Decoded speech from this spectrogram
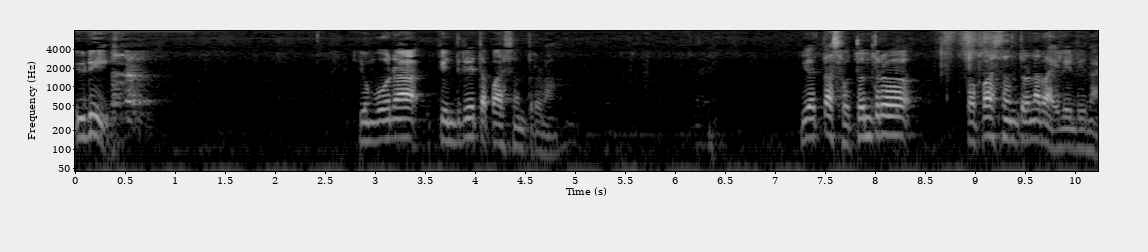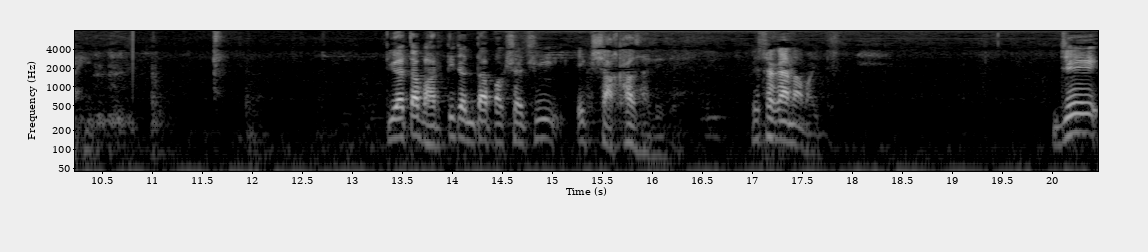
ईडी किंबहुना केंद्रीय तपास यंत्रणा. ही आता स्वतंत्र तपास यंत्रणा राहिलेली नाही. ती आता भारतीय जनता पक्षाची एक शाखा झालेली आहे. हे सगळ्यांना माहिती आहे. जे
